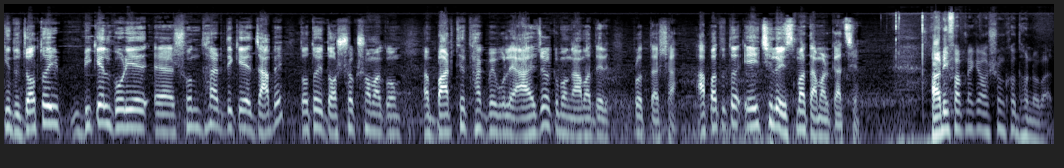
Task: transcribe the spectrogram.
কিন্তু যতই বিকেল গড়িয়ে সন্ধ্যার দিকে যাবে, ততই দর্শক সমাগম বাড়তে থাকবে বলে আয়োজক এবং আমাদের প্রত্যাশা। আপাতত এই ছিল ইসমাত আমার কাছে। আরিফ, আপনাকে অসংখ্য ধন্যবাদ।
